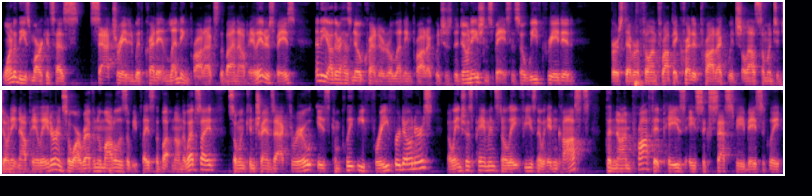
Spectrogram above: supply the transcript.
One of these markets has saturated with credit and lending products, the buy now pay later space, and the other has no credit or lending product, which is the donation space. And so we've created first ever philanthropic credit product, which allows someone to donate now, pay later. And so our revenue model is that we place the button on the website, someone can transact through, is completely free for donors, no interest payments, no late fees, no hidden costs. The nonprofit pays a success fee basically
